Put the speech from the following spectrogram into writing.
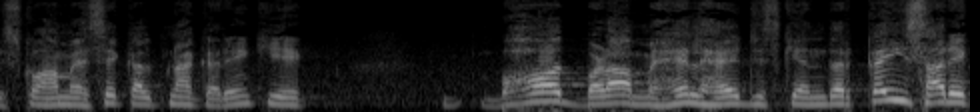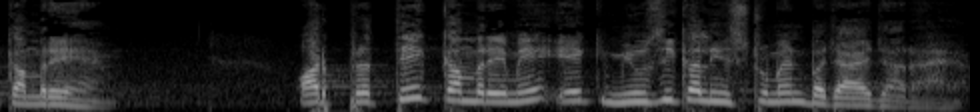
इसको हम ऐसे कल्पना करें कि एक बहुत बड़ा महल है जिसके अंदर कई सारे कमरे हैं और प्रत्येक कमरे में एक म्यूजिकल इंस्ट्रूमेंट बजाया जा रहा है।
